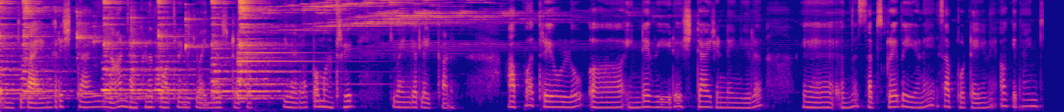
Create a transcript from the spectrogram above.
എനിക്ക് ഭയങ്കര ഇഷ്ടമായി ഞാൻ ഉണ്ടാക്കുന്നത് മാത്രം എനിക്ക് ഭയങ്കര ഇഷ്ടപ്പെട്ടു ഈ വെള്ളപ്പം മാത്രമേ എനിക്ക് ഭയങ്കര ലൈക്കാണ് അപ്പോൾ അത്രയേ ഉള്ളൂ. എന്റെ വീഡിയോ ഇഷ്ടമായിട്ടുണ്ടെങ്കിൽ ഒന്ന് സബ്സ്ക്രൈബ് ചെയ്യണേ സപ്പോർട്ട് ചെയ്യണേ. ഓക്കെ താങ്ക്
